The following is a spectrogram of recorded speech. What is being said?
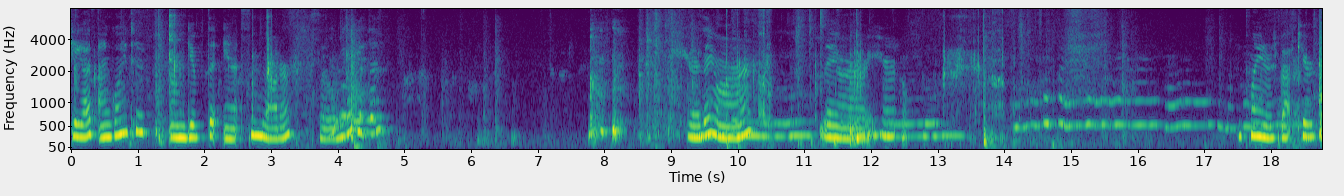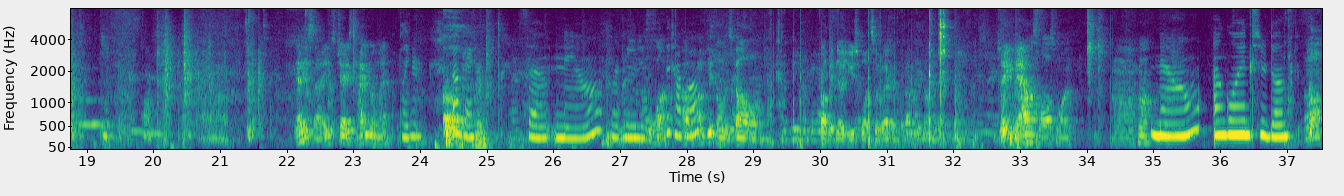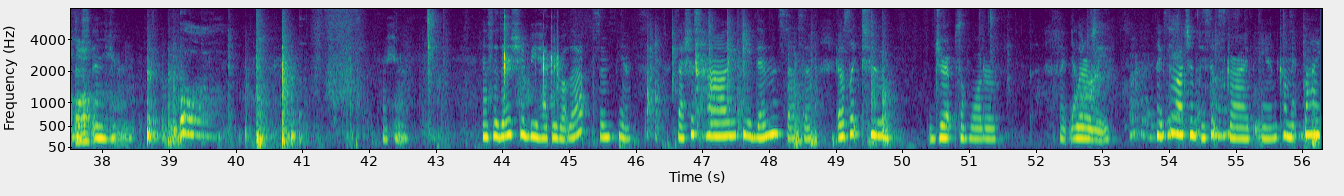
Hey guys, I'm going to um, give the ants some water. So let me go get them. Here they are. They are right here. Oh. The planter's back here. Hey, say, it's Jason. How you doing, man? Planter. Okay. So now let me just take the top I'm, I'm off. Getting on this call. Probably no use whatsoever, but I'm getting on there. Hey, Dallas lost one. Uh-huh. Now I'm going to dump Uh-huh. this in here. Right here. And so they should be happy about that. So yeah, that's just how you feed them and stuff. So it was like two drips of water, like literally. Thanks for watching. Please subscribe and comment. Bye.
